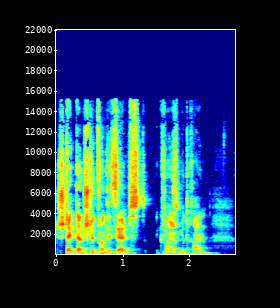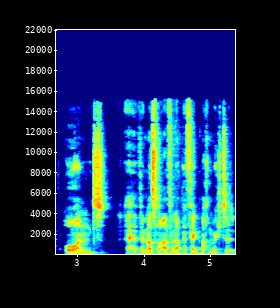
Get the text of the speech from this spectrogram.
steckt da ein Stück von sich selbst quasi ja. mit rein. Und äh, wenn man es von Anfang an perfekt machen möchte,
